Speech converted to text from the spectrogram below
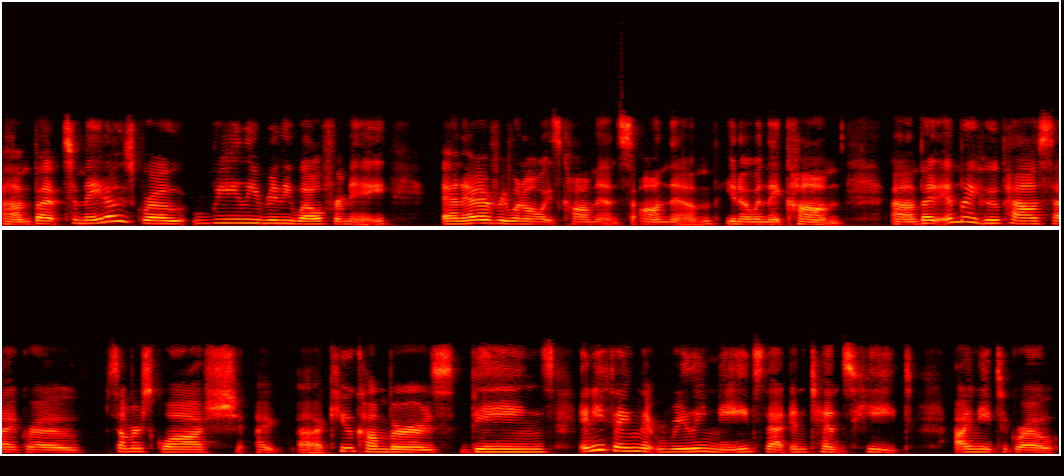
Um, but tomatoes grow really, really well for me. And everyone always comments on them, you know, when they come. Um, but in my hoop house, I grow summer squash, I, uh, cucumbers, beans, anything that really needs that intense heat, I need to grow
